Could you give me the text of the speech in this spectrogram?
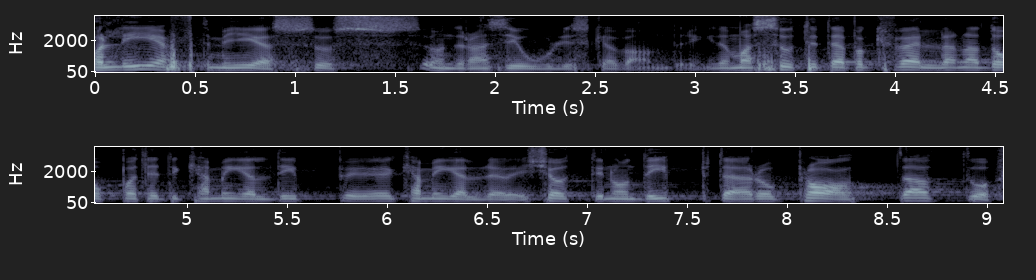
har levt med Jesus under hans jordiska vandring. De har suttit där på kvällarna, doppat lite kameldipp, eh, kamelkött i någon dipp där och pratat och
